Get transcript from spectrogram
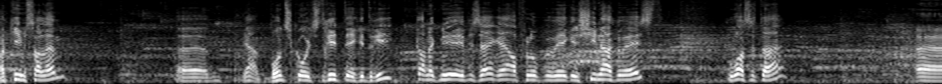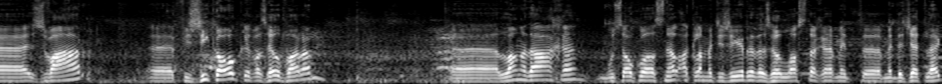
Hakim Salem. Uh, ja, bondscoach 3 tegen 3, kan ik nu even zeggen. Afgelopen week in China geweest. Hoe was het daar? Uh, zwaar. Uh, fysiek ook. Het was heel warm. Uh, lange dagen. Moest ook wel snel acclimatiseren. Dat is heel lastig met, met de jetlag.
